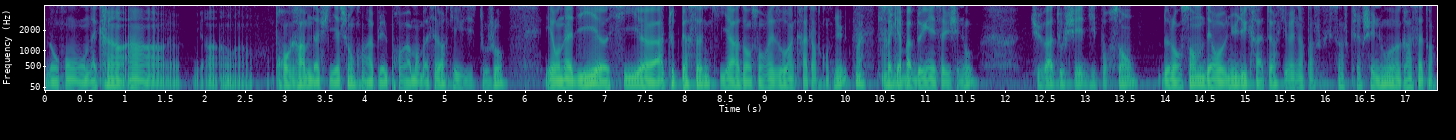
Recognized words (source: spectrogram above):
Donc on a créé un, un- un- un programme d'affiliation qu'on a appelé le programme ambassadeur, qui existe toujours. Et on a dit euh, si euh, à toute personne qui a dans son réseau un créateur de contenu, Ouais, qui serait capable de gagner sa vie chez nous, tu vas toucher 10% de l'ensemble des revenus du créateur qui va venir s'inscrire chez nous euh, grâce à toi.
